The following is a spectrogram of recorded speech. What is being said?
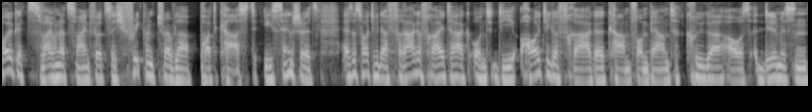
Folge 242 Frequent Traveler Podcast Essentials. Es ist heute wieder Fragefreitag und die heutige Frage kam von Bernd Krüger aus Dilmissen.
